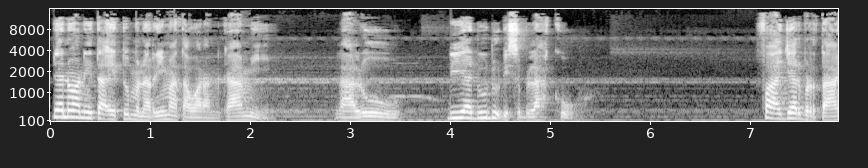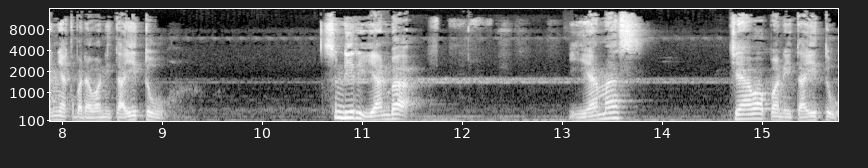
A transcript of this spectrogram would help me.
Dan wanita itu menerima tawaran kami Lalu dia duduk di sebelahku Fajar bertanya kepada wanita itu Sendirian mbak? Iya mas Jawab wanita itu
